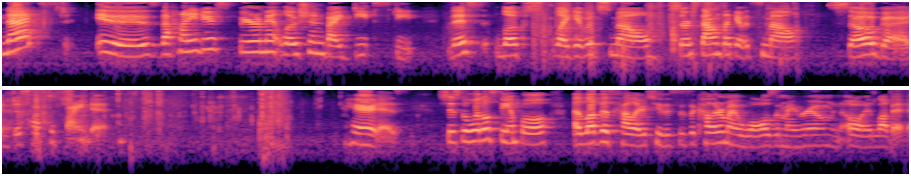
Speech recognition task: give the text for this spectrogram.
Next is the Honeydew Spearmint Lotion by Deep Steep. This looks like it would smell, or sounds like it would smell so good. Just have to find it. Here it is. It's just a little sample. I love this color too. This is the color of my walls in my room. And, oh, I love it.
